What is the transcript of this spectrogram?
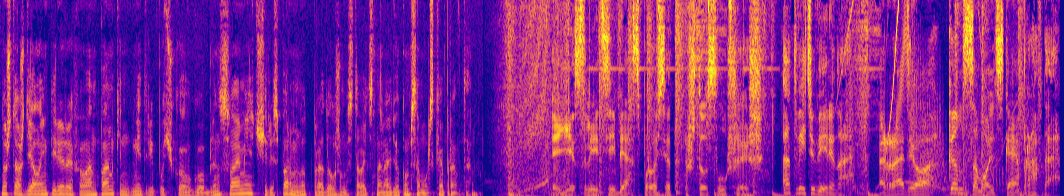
Ну что ж, делаем перерыв. Иван Панкин, Дмитрий Пучков, Гоблин с вами. Через пару минут продолжим. Оставайтесь на радио «Комсомольская правда». Если тебя спросят, что слушаешь, ответь уверенно. Радио «Комсомольская правда».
